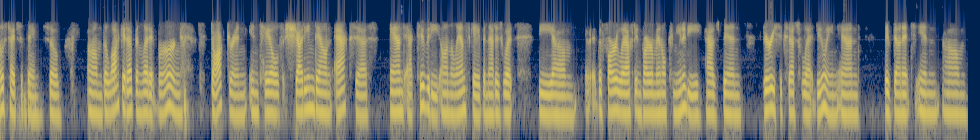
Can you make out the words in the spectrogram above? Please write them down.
those types of things. So um, the lock it up and let it burn doctrine entails shutting down access and activity on the landscape, and that is what the um, the far left environmental community has been very successful at doing, and they've done it in um,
